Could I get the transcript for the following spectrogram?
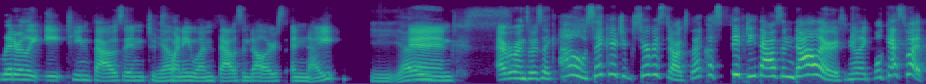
literally eighteen thousand to Yep. twenty one thousand dollars a night. Yikes. and everyone's always like, oh, psychiatric service dogs, that costs fifty thousand dollars, and you're like, well, guess what?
